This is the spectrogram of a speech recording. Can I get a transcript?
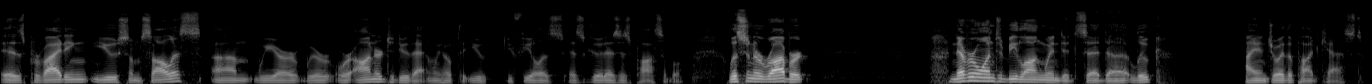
is providing you some solace, um, we are we're, we're honored to do that, and we hope that you you feel as as good as is possible. Listener Robert, never one to be long winded, said uh, Luke. I enjoy the podcast.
